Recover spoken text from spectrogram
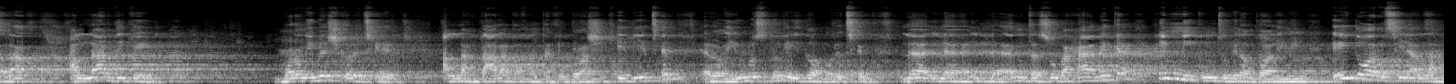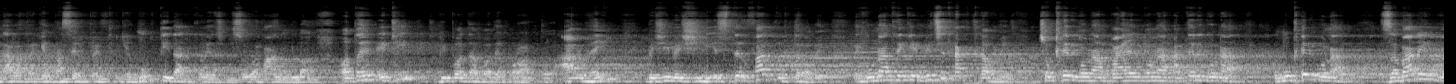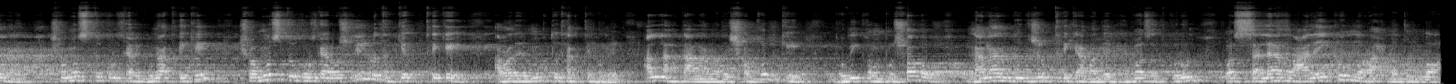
সালাম আল্লাহর দিকে মনোনিবেশ করেছিলেন। আল্লাহ তাআলা তখন তাকে দোয়া শিখিয়ে দিয়েছেন এবং ইউনুস নবী এই দোয়া বলেছেন এই দোয়ার ওসিলা আল্লাহ তাআলা তাকে মাছের পেট থেকে মুক্তি দান করেছেন, সুবহানাল্লাহ। অতএব এটি বিপদ আপদে আর ভাই, বেশি বেশি ইস্তেগফার করতে হবে, গুনাহ থেকে বেঁচে থাকতে হবে। চোখের গোনা পায়ের গোনা হাতের গোনা মুখের গুণা, জবানের গুণা, সমস্ত প্রকার গুণা থেকে, সমস্ত প্রকার অশ্লীলতা থেকে আমাদের মুক্ত থাকতে হবে। আল্লাহ তালা আমাদের সকলকে ভূমিকম্প সহ নানান দুর্যোগ থেকে আমাদের হেফাজত করুন। আসসালামু আলাইকুম রহমতুল্লাহ।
